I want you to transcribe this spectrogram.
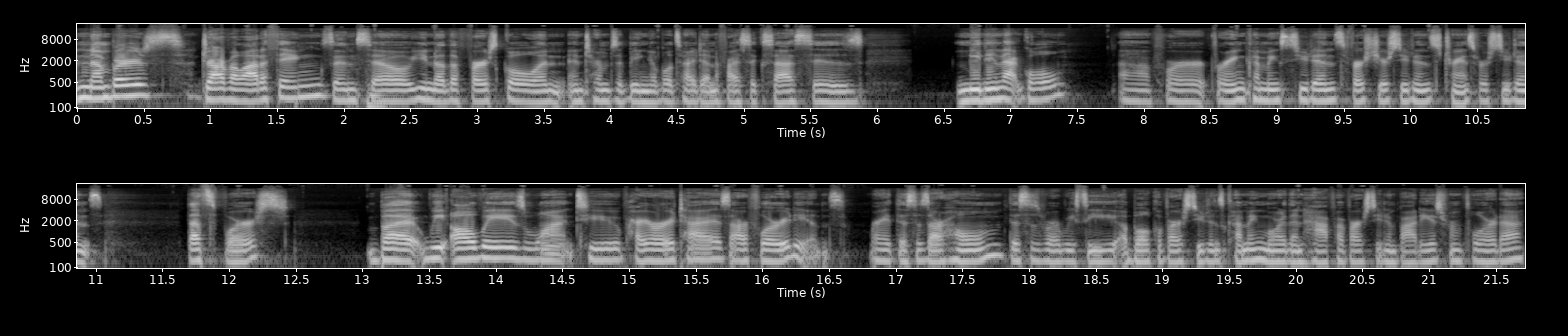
numbers drive a lot of things. And so, you know, the first goal in, in terms of being able to identify success is meeting that goal uh, for, for incoming students, first year students, transfer students. That's first. but we always want to prioritize our Floridians, right? This is our home. This is where we see a bulk of our students coming. More than half of our student body is from Florida.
